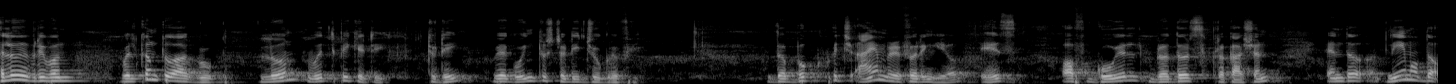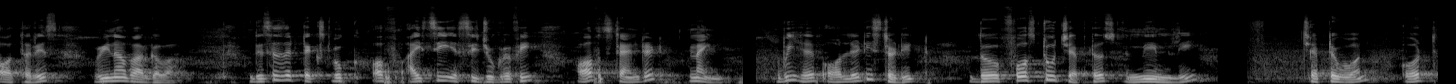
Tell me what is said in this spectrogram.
Hello everyone, welcome to our group Learn with PKT. Today we are going to study geography. The book which I am referring here is of Goyal Brothers Prakashan and the name of the author is Veena Bhargava. This is a textbook of ICSE Geography of Standard 9. We have already studied the first two chapters, namely Chapter 1 Earth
